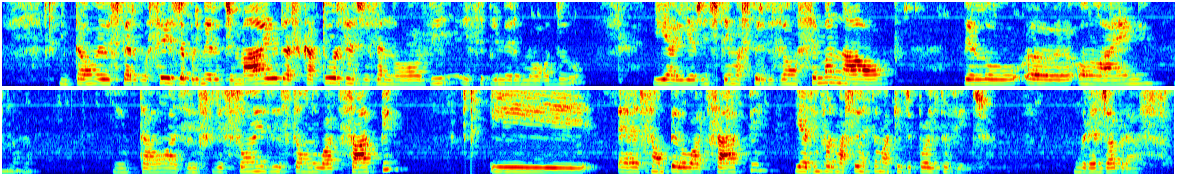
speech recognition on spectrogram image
Então eu espero vocês dia 1 de maio, das 14 às 19, esse primeiro módulo. E aí a gente tem uma supervisão semanal pelo uh, online. Né? Então as inscrições estão no WhatsApp e é, são pelo WhatsApp e as informações estão aqui depois do vídeo. Um grande abraço.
